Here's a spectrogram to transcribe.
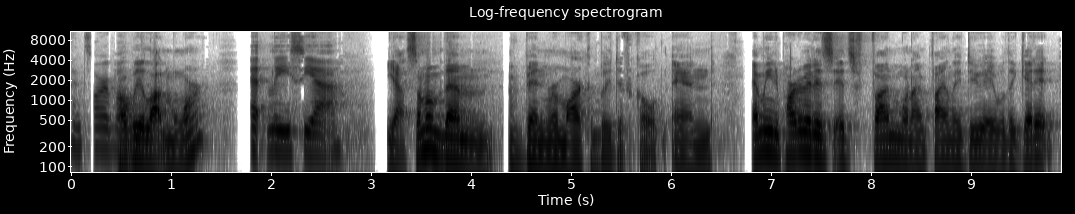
it's horrible. probably a lot more. at least, yeah. Yeah, some of them have been remarkably difficult. And I mean, part of it is it's fun when I'm finally do able to get it.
